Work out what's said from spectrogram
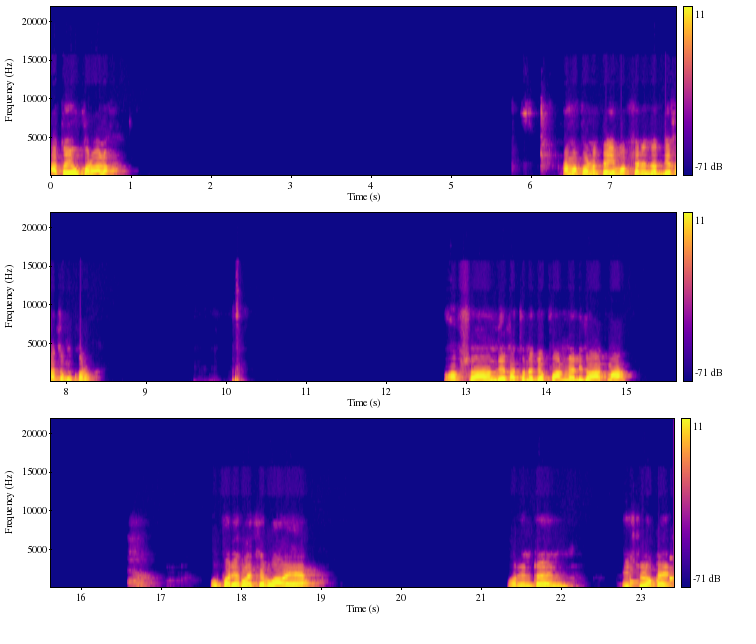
હા, તો એવું કરો, હાલો. આમાં પણ કઈ ઓપ્શન જ નથી દેખાતો. શું કરું? ઓપ્શન દેખાતું ને જો ફોન મેં લીધો હાથમાં. ઉપર એક લખેલું આવે. ક્વોરન્ટાઇન ઇઝ લોકેટ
